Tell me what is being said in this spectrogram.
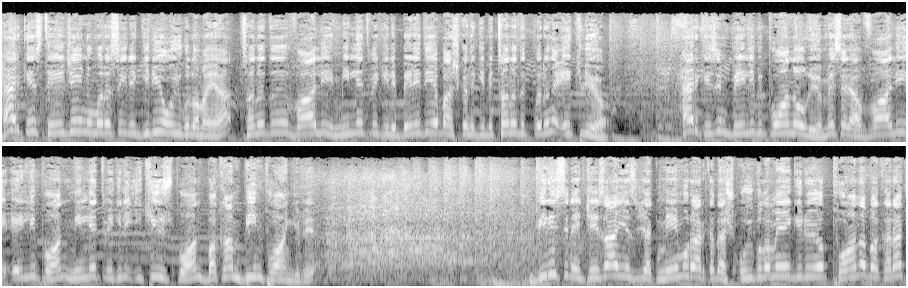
Herkes TC numarası ile giriyor uygulamaya. Tanıdığı vali, milletvekili, belediye başkanı gibi tanıdıklarını ekliyor. Herkesin belli bir puanı oluyor. Mesela vali 50 puan, milletvekili 200 puan, bakan 1000 puan gibi. Birisine ceza yazacak memur arkadaş uygulamaya giriyor. Puana bakarak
